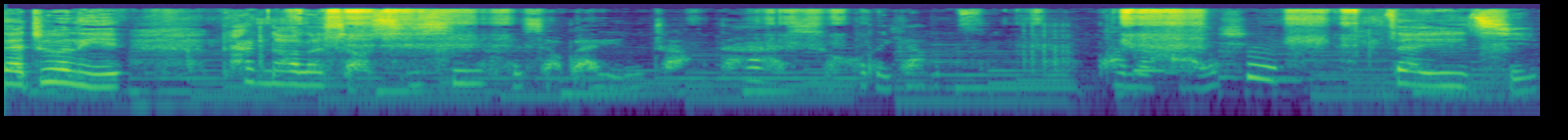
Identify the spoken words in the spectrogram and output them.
在这里，看到了小西西和小白云长大时候的样子，他们还是在一起，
